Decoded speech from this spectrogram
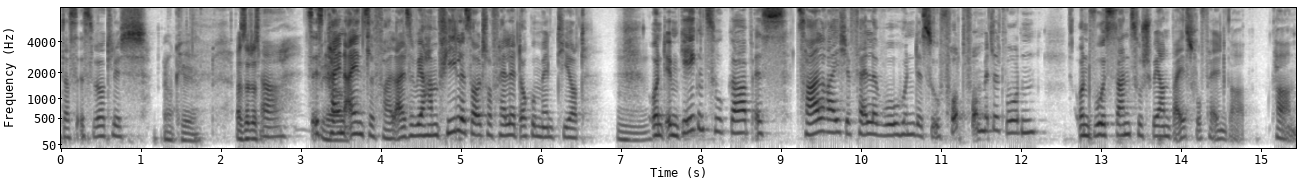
Das ist wirklich. Okay. Also das. Ja, es ist ja. kein Einzelfall. Also wir haben viele solcher Fälle dokumentiert. Mhm. Und im Gegenzug gab es zahlreiche Fälle, wo Hunde sofort vermittelt wurden und wo es dann zu schweren Beißvorfällen gab, kam.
